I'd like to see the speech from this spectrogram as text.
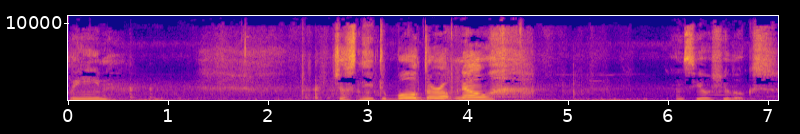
Clean. Just need to bolt her up now and see how she looks.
